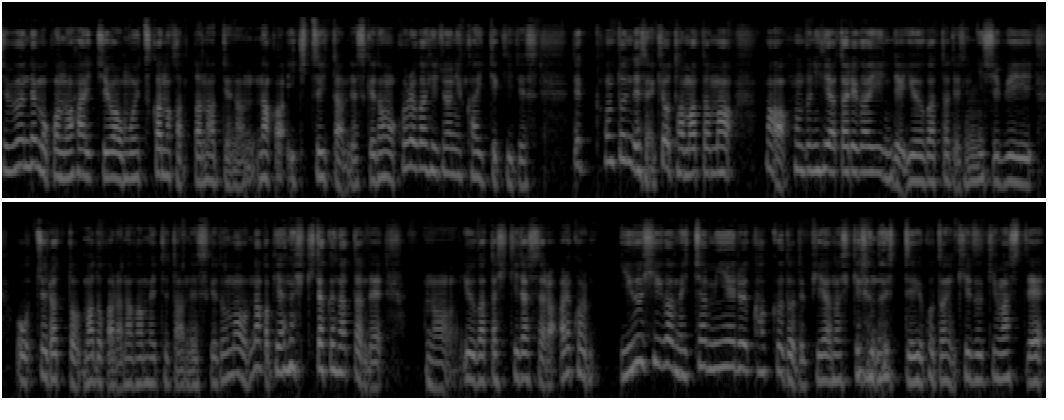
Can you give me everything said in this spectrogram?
自分でもこの配置は思いつかなかったなっていうのはなんか行き着いたんですけどもこれが非常に快適です。で本当にですね今日たまたままあ本当に日当たりがいいんで夕方ですね西日をちらっと窓から眺めてたんですけどもなんかピアノ弾きたくなったんであの夕方弾き出したらあれこれ夕日がめっちゃ見える角度でピアノ弾けるんだっていうことに気づきまして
